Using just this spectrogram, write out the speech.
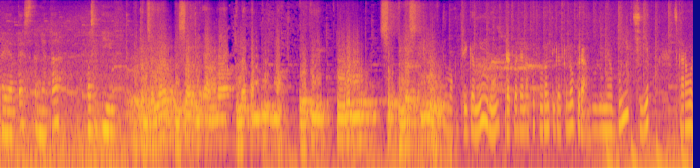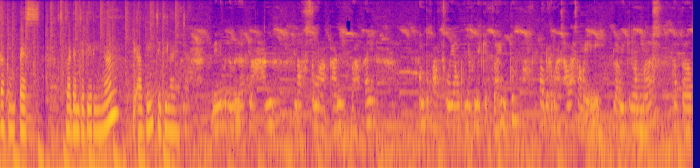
saya tes ternyata positif badan saya bisa di angka 85 berarti turun 11 kilo dalam waktu 3 minggu berat badan aku turun 3 kg. Dulunya buncit, sekarang udah kempes. Badan jadi ringan, BAB jadi lancar. Ini benar-benar nahan nafsu makan bahkan untuk aku yang punya penyakit bahin itu gak bermasalah sama ini. Gak bikin lemas tetap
